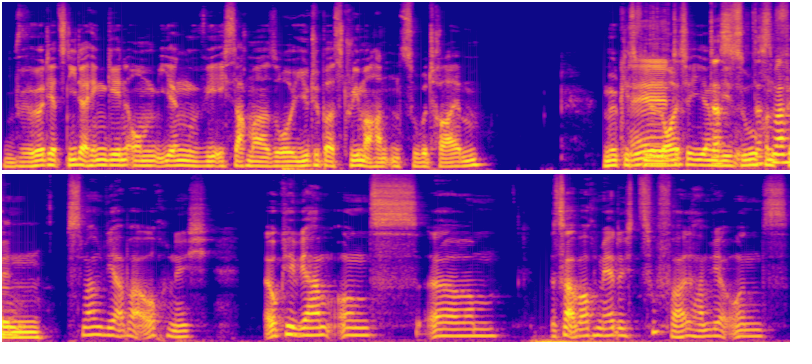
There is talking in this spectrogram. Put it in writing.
würde jetzt nie dahin gehen, um irgendwie, ich sag mal, so YouTuber-Streamer-Handen zu betreiben. Möglichst viele Leute das, irgendwie das, suchen, das machen, finden. Das machen wir aber auch nicht. Okay, wir haben uns, ähm, das war aber auch mehr durch Zufall, haben wir uns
